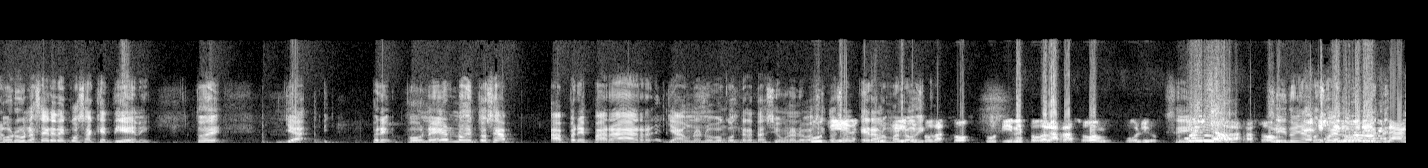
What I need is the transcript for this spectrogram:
Por una serie de cosas que tienen. Entonces, ya ponernos entonces a a preparar ya una nueva contratación, una nueva situación, era lo más lógico. tú tienes toda la razón, Julio. Sí, toda la razón. Sí, doña Consuelo, ese no es el plan.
